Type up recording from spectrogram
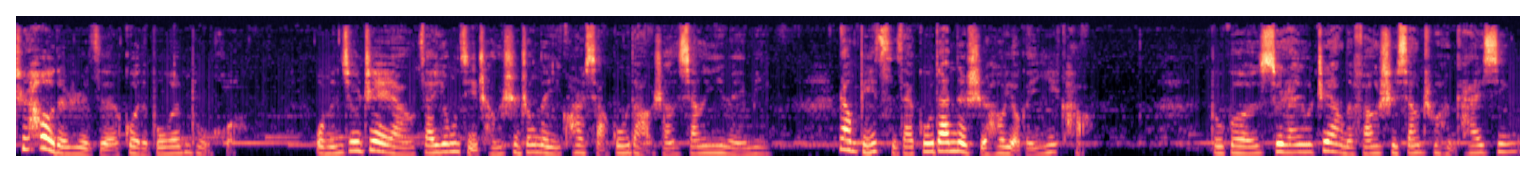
之后的日子过得不温不火。我们就这样在拥挤城市中的一块小孤岛上相依为命，让彼此在孤单的时候有个依靠。不过，虽然用这样的方式相处很开心，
